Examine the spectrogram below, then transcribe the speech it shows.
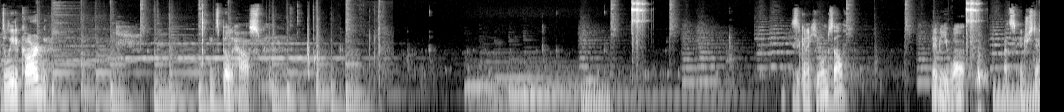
Delete a card. Let's build a house. Is he gonna heal himself? Maybe he won't. That's interesting.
